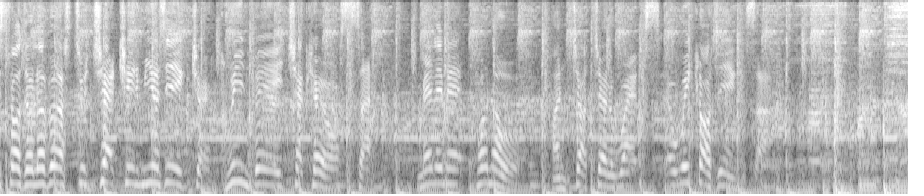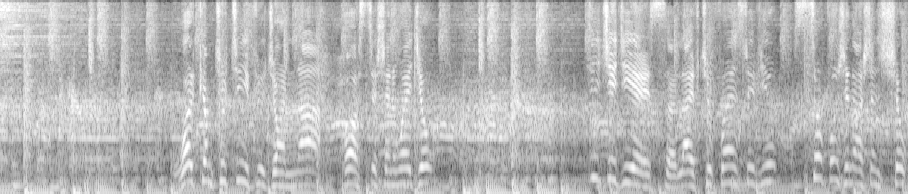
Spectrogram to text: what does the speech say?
Is for the lovers to check in music, Green Bay Checkers, Meleme Pono, and Turtle Wax Recordings. Welcome to T if you join now, House Station Radio. DJ DS, live to friends you, Super Generation Show.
